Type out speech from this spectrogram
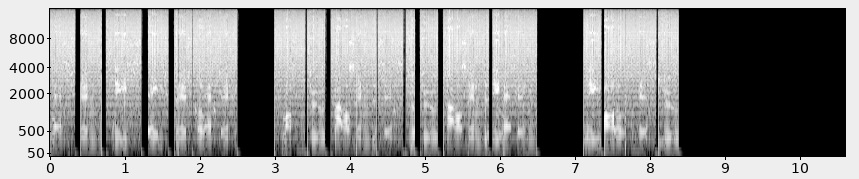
Question Deep Space Disconnected from 2006 to 2011. Nemo, it's you.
